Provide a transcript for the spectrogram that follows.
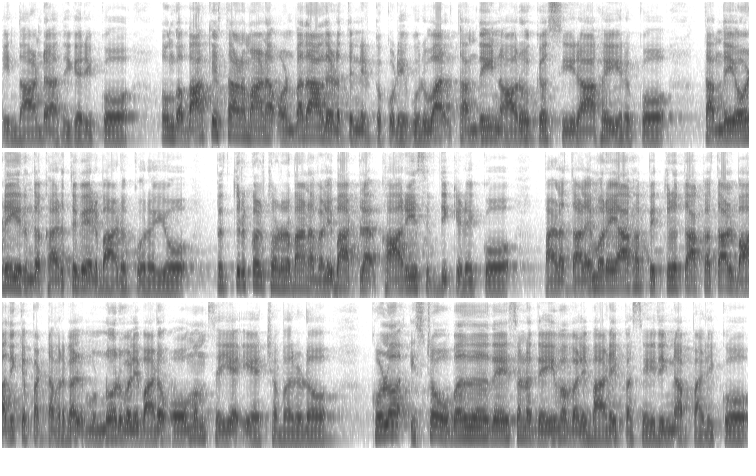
இந்த ஆண்டு அதிகரிக்கும் உங்கள் பாக்கியஸ்தானமான ஒன்பதாவது இடத்தில் நிற்கக்கூடிய குருவால் தந்தையின் ஆரோக்கியம் சீராக இருக்கும் தந்தையோடு இருந்த கருத்து வேறுபாடு குறையும் பித்திருக்கள் தொடர்பான வழிபாட்டில் காரிய சித்தி கிடைக்கும் பல தலைமுறையாக பித்ரு தாக்கத்தால் பாதிக்கப்பட்டவர்கள் முன்னோர் வழிபாடு ஓமம் செய்ய ஏற்ற வருடம் குல இஷ்ட உபதேசன தெய்வ வழிபாடு இப்போ செய்தீங்கன்னா பழிக்கும்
